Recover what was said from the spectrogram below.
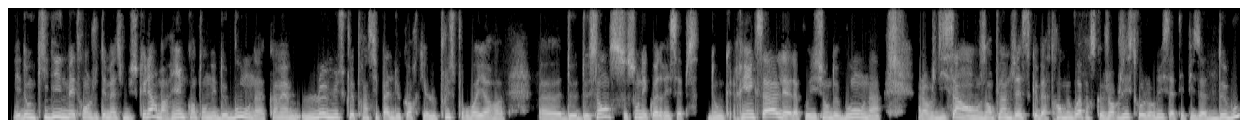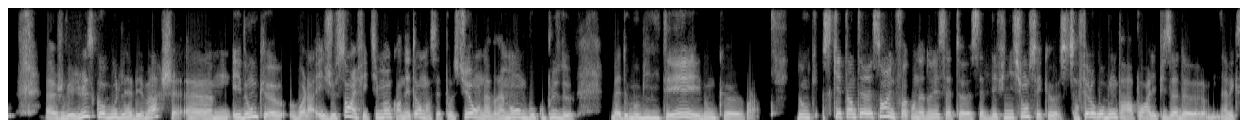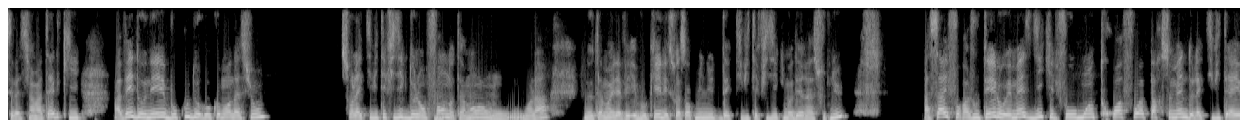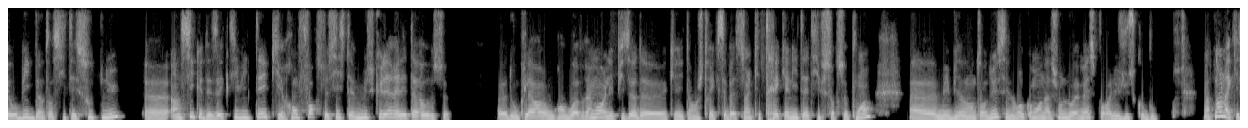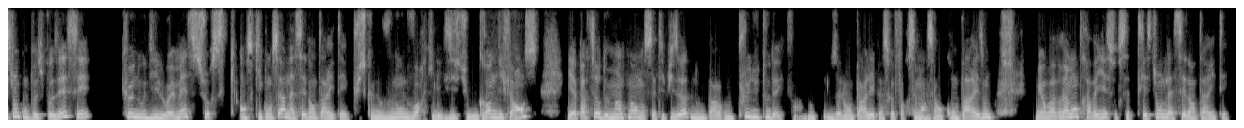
Et donc, qui dit de mettre en jeu des masses musculaires, bah, rien que quand on est debout, on a quand même le muscle principal du corps qui est le plus pourvoyeur euh, de, sens, ce sont les quadriceps. Donc, rien que ça, la, position debout, on a. Alors, je dis ça en faisant plein de gestes que Bertrand me voit parce que j'enregistre aujourd'hui cet épisode debout. Euh, je vais jusqu'au bout de la démarche. Euh, et donc, voilà. Et je sens effectivement qu'en étant dans cette posture, on a vraiment beaucoup plus de, bah, de mobilité. Et donc, voilà. Donc, ce qui est intéressant, une fois qu'on a donné cette, cette définition, c'est que ça fait le rebond par rapport à l'épisode euh, avec Sébastien Rattel, qui avait donné beaucoup de recommandations sur l'activité physique de l'enfant, mmh. notamment, voilà, notamment il avait évoqué les 60 minutes d'activité physique modérée à soutenue. À ça, il faut rajouter, l'OMS dit qu'il faut au moins trois fois par semaine de l'activité aérobique d'intensité soutenue, euh, ainsi que des activités qui renforcent le système musculaire et l'état osseux. Euh, donc là, on renvoie vraiment à l'épisode euh, qui a été enregistré avec Sébastien, qui est très qualitatif sur ce point. Euh, mais bien entendu, c'est une recommandation de l'OMS pour aller jusqu'au bout. Maintenant, la question qu'on peut se poser, c'est que nous dit l'OMS en ce qui concerne la sédentarité, puisque nous venons de voir qu'il existe une grande différence. Et à partir de maintenant, dans cet épisode, nous ne parlerons plus du tout enfin, nous allons en parler parce que forcément c'est en comparaison, mais on va vraiment travailler sur cette question de la sédentarité.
